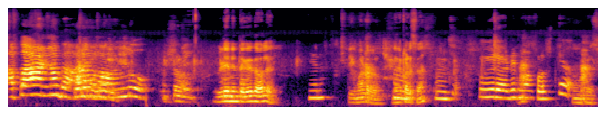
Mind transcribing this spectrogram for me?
ಅಪ್ಪ ಅಣ್ಣ ಹಣ್ಣು ನಿಂತ ತೆಗೆದವಲ್ಲ ಏನು? ಈಗ ಮಾಡ್ರ ನಾನು ಕಳ್ಸ ಹ್ಞೂ ವಿಡಿಯೋ ಎಡಿಟ್ ಮಾಡ್ಕೊಡು ಹ್ಞೂ ಕಳ್ಸ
